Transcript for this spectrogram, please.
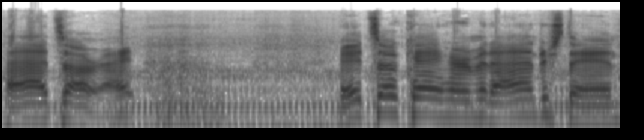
That's alright. It's okay, Hermit, I understand.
